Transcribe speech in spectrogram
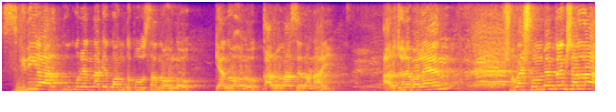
সিরিয়ার কুকুরের নাকে গন্ধ পৌঁছানো হলো। কেন হলো? কারণ আছে না নাই? আরও জোরে বলেন? সবাই শুনবেন তো ইনশাল্লাহ?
